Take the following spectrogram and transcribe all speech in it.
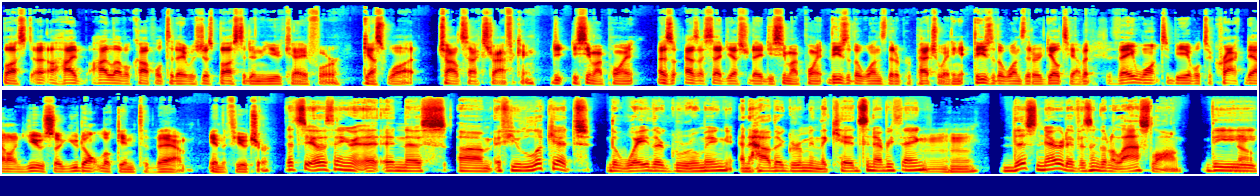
bust a high high level couple today was just busted in the UK for guess what child sex trafficking. Do, do, you see my point? As as I said yesterday, do you see my point? These are the ones that are perpetuating it. These are the ones that are guilty of it. They want to be able to crack down on you so you don't look into them in the future. That's the other thing in this. Um, if you look at the way they're grooming and how they're grooming the kids and everything, mm-hmm. this narrative isn't going to last long. The no.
